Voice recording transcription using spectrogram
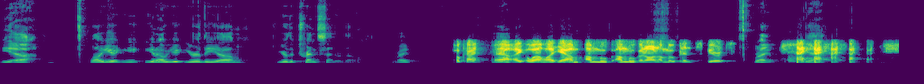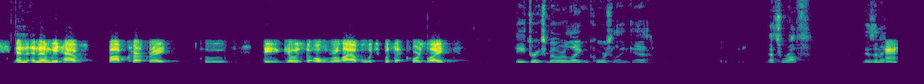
yeah. Well, you you you know you, you're the um, you're the trendsetter though, right? Okay. Yeah. I, well, I, yeah. I'm I'm move, I'm moving on. I'm moving into spirits. Right. Yeah. and and then we have Bob Kirk, right? Who the, goes the old reliable. Which what's that? Coors Light. He drinks Miller Lite and Coors Light. Yeah. That's rough, isn't it?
